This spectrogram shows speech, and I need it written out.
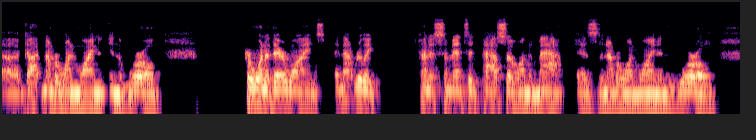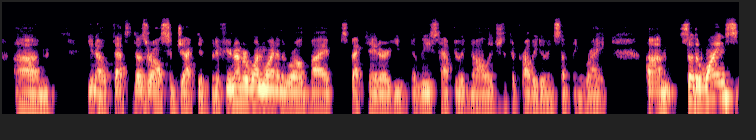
uh, got number one wine in the world for one of their wines, and that really kind of cemented Paso on the map as the number one wine in the world. Um, you know, that's those are all subjective. But if you're number one wine in the world by Spectator, you at least have to acknowledge that they're probably doing something right. Um, so the wines,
